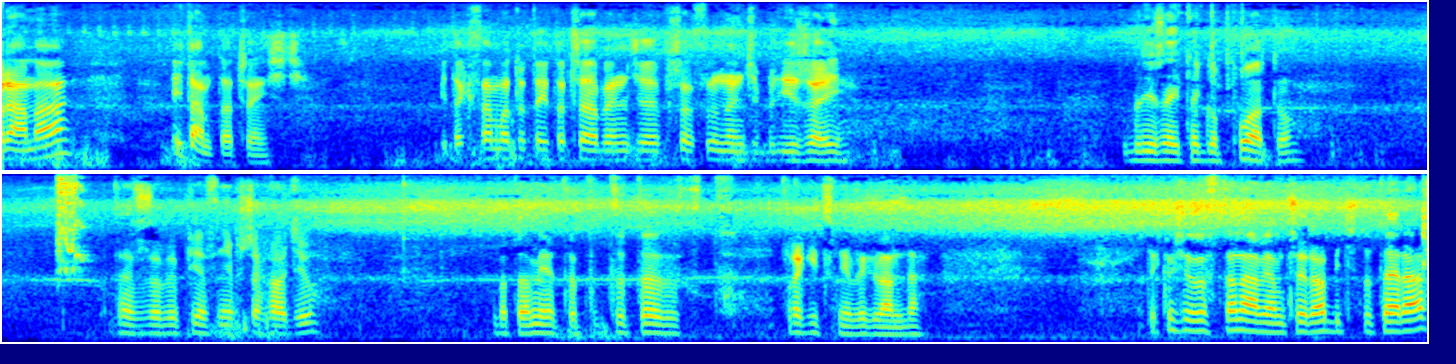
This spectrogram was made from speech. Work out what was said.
brama i tamta część. I tak samo tutaj to trzeba będzie przesunąć bliżej bliżej tego płotu. Też żeby pies nie przechodził. Bo to mnie to, to, to, to tragicznie wygląda. Tylko się zastanawiam, czy robić to teraz.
